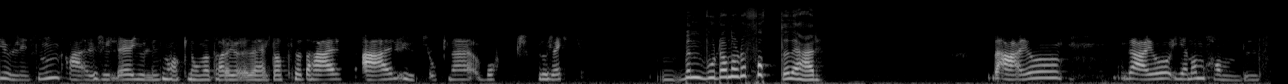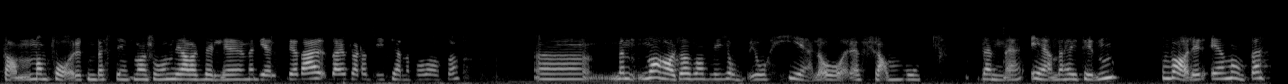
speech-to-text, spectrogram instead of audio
Julenissen er uskyldig. Julenissen har ikke noe med dette å gjøre i det hele tatt. Dette her er utelukkende vårt prosjekt. Men hvordan har du fått til det her? Det er jo, det er jo gjennom handelsstanden man får ut den beste informasjonen. De har vært veldig medhjelpelige der. Det er jo klart at de tjener på det også. Eh, men nå har det sånn at vi jobber jo hele året fram mot denne ene høytiden, som varer en måned.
